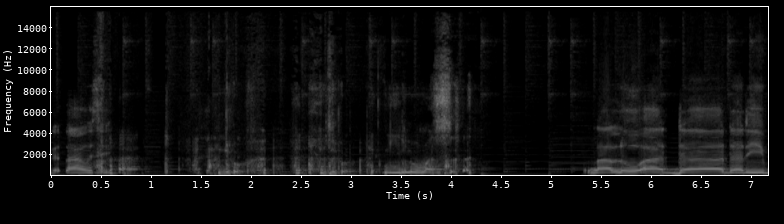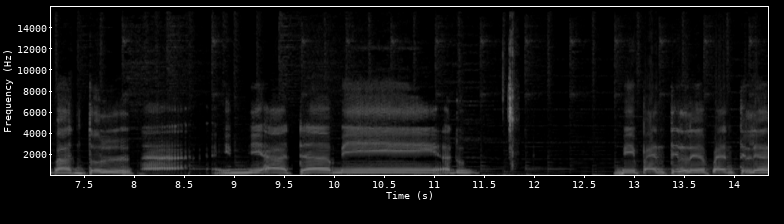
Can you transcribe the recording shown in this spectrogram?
nggak tahu sih. Aduh, aduh, ngilu mas. lalu ada dari Bantul. Nah ini ada mie aduh mie pentil ya pentil ya.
